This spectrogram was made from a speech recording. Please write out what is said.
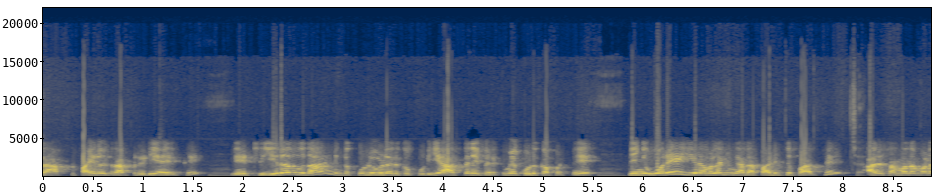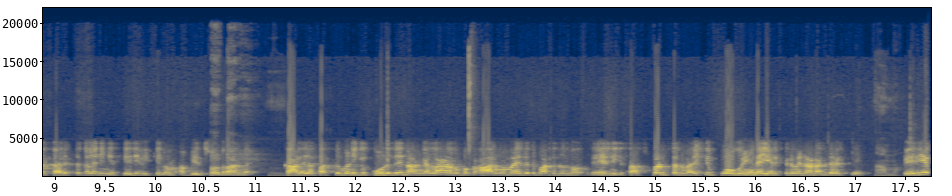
டிராஃப்ட் ஃபைனல் டிராஃப்ட் ரெடி ஆயிருக்கு. நேற்று இரவு தான் இந்த குழுவில் இருக்கக்கூடிய அத்தனை பேருக்குமே கொடுக்கப்பட்டு நீங்க ஒரே இரவுல நீங்க அதை படிச்சு பார்த்து. அது சம்பந்தமான கருத்துக்களை நீங்க தெரிவிக்கணும் அப்படின்னு சொல்றாங்க. காலையில பத்து மணிக்கு கூடுது. நாங்க எல்லாம் ரொம்ப ஆர்வமா எதிர்பார்த்துட்டு இருந்தோம். இன்னைக்கு சஸ்பென்ஷன் வரைக்கும் போகும். ஏன்னா ஏற்கனவே நடந்திருக்கு. பெரிய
